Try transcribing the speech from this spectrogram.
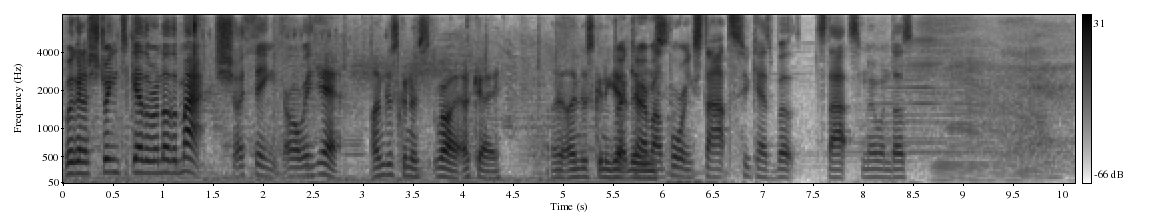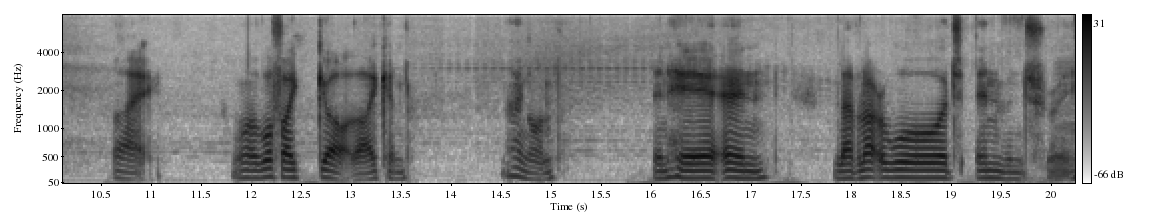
We're gonna string together another match, I think, are we? yeah. I'm just gonna. Right. Okay. I, I'm just gonna get Don't get care these. about boring stats. Who cares about stats? No one does. Right. Well, what have I got that I can... Hang on. In here, in level up reward, inventory.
